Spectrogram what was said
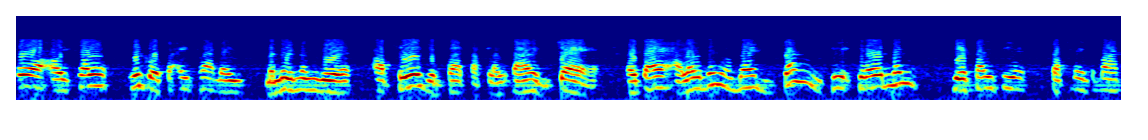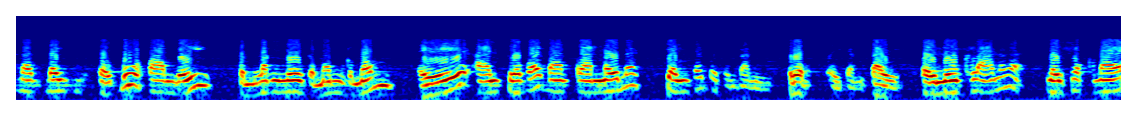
ធម៌ឲ្យសិលឬក៏ស្អីខ្លះដែលមនុស្សនឹងវាអត់ស្រួលយើងគាត់តែផ្លូវដើរអញ្ចែតែតែឥឡូវនេះមិនមែនអញ្ចឹងភាគច្រើននឹងវាទៅជាតែស្ដីច្បាស់ដើម្បីទៅបួសបានលុយសម្លឹងមើលកមុំកមុំអេអាចគ្រប់ហើយបាន50000ណា ចេញទៅទៅសម្ដឹងគ្រប់អីចឹងទៅហើយលោកខ្លះហ្នឹងនៅស្រុកខ្មែរ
